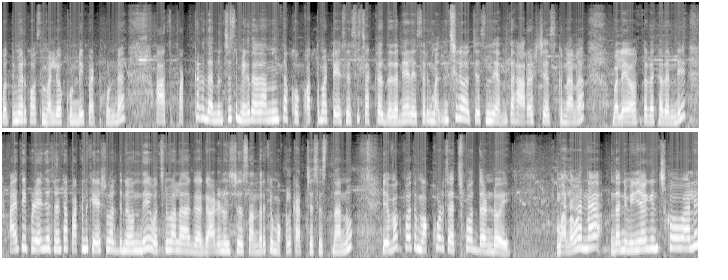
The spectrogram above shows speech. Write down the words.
కొత్తిమీర కోసం మళ్ళీ ఒక కుండీ పెట్టకుండా ఆ పక్కన దాని నుంచి మిగతా అంతా కొత్త మట్టి వేసేసి చక్కగా ధనియాలు వేసరికి మంచిగా వచ్చేసింది. ఎంత హార్వెస్ట్ చేసుకున్నానో భలే ఉంటుంది కదండి. అయితే ఇప్పుడు ఏం చేస్తానంటే ఆ పక్కన కేశవర్ధిని ఉంది. వచ్చిన వాళ్ళ గార్డెన్ నుంచి అందరికీ మొక్కలు కట్ చేసి ఇస్తున్నాను ఇవ్వకపోతే మొక్క కూడా చచ్చిపోద్దండోయ్. మనమన్నా దాన్ని వినియోగించుకోవాలి.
